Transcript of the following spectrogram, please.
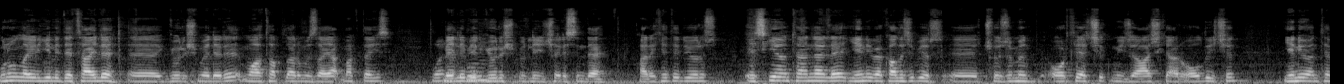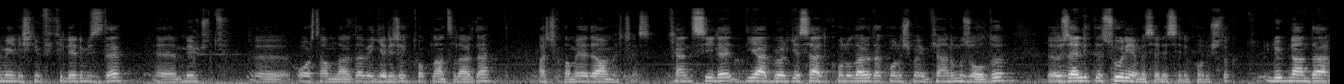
Bununla ilgili detaylı e, görüşmeleri muhataplarımızla yapmaktayız. Belli bir görüş birliği içerisinde hareket ediyoruz. Eski yöntemlerle yeni ve kalıcı bir e, çözümün ortaya çıkmayacağı aşikar olduğu için yeni yönteme ilişkin fikirlerimizi de e, mevcut e, ortamlarda ve gelecek toplantılarda açıklamaya devam edeceğiz. Kendisiyle diğer bölgesel konuları da konuşma imkanımız oldu. E, özellikle Suriye meselesini konuştuk. Lübnan'da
